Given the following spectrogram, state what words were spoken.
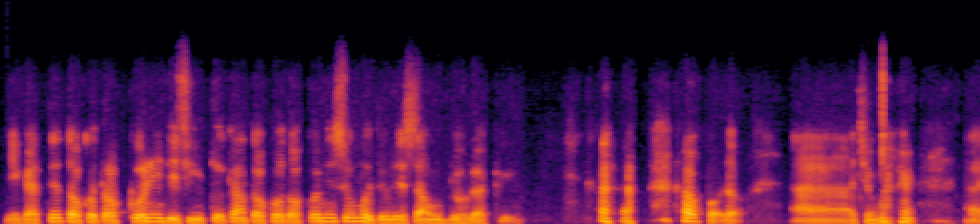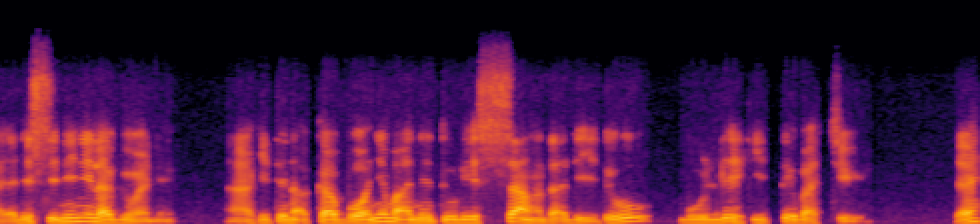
Dia kata tokoh-tokoh ni diceritakan tokoh-tokoh ni semua tulisan uduh belaka. Apa tak? Ha, cuma ha, jadi sini ni lagu mana? Ha, kita nak kabarnya makna tulisan tadi tu boleh kita baca. Eh?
